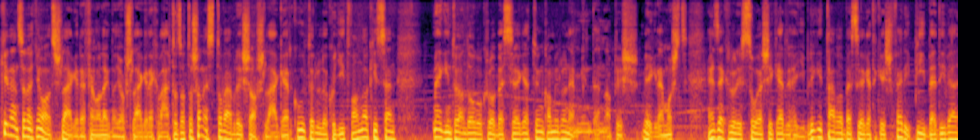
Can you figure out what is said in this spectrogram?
95-8 sláger FM a legnagyobb slágerek változatosan, ez továbbra is a sláger kult. Örülök, hogy itt vannak, hiszen megint olyan dolgokról beszélgettünk, amiről nem minden nap, és végre most ezekről is szó esik, Erdőhegyi Brigittával beszélgetek, és Feri P. Bedivel.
